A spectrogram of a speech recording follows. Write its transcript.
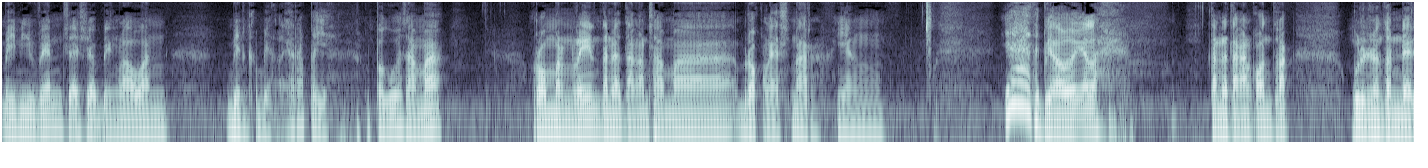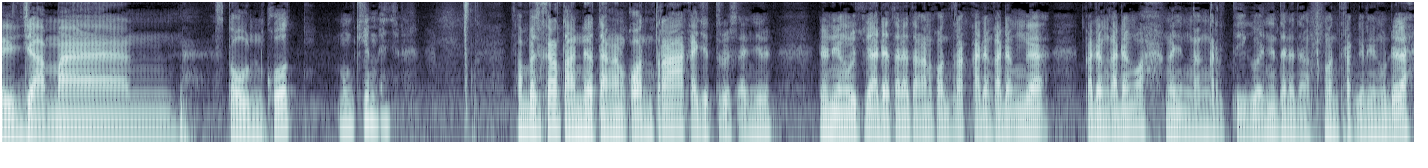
main event siapa yang lawan Bianca Belair apa ya lupa gue sama Roman Reigns tanda tangan sama Brock Lesnar yang ya tapi kalau ya lah tanda tangan kontrak. Gue udah nonton dari zaman Stone Cold mungkin aja sampai sekarang tanda tangan kontrak aja terus anjir. Dan yang lucunya ada tanda tangan kontrak kadang-kadang enggak. Kadang-kadang wah nggak nggak ngerti gue aja tanda tangan kontrak gini. Udahlah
